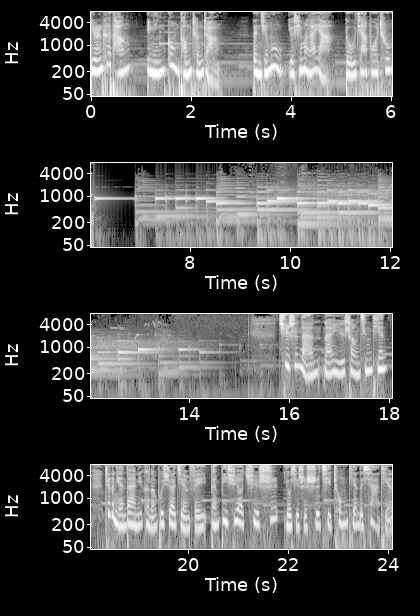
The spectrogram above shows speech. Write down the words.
女人课堂与您共同成长。本节目由喜马拉雅独家播出。祛湿难，难于上青天。这个年代，你可能不需要减肥，但必须要祛湿，尤其是湿气冲天的夏天。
